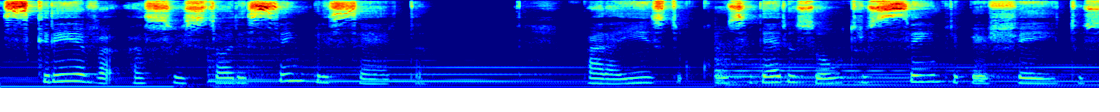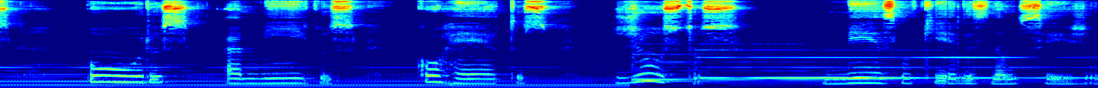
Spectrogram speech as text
Escreva a sua história sempre certa. Para isto, considere os outros sempre perfeitos, puros, amigos, corretos, justos, mesmo que eles não sejam.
